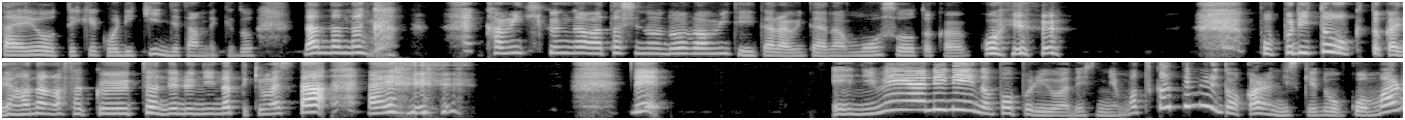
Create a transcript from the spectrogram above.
伝えようって結構力んでたんだけど、だんだんなんか 神木くんが私の動画を見ていたらみたいな妄想とか、こういう ポプリトークとかに花が咲くチャンネルになってきました。はい。で、えニメアリリーのポプリはですね、まあ、使ってみるとわかるんですけど、こう丸い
